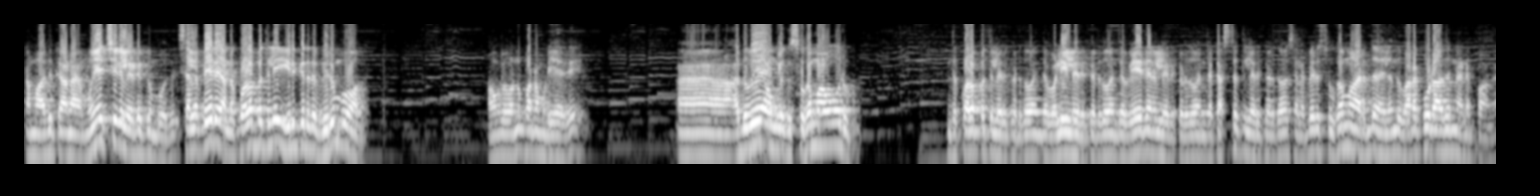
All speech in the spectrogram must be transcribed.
நம்ம அதுக்கான முயற்சிகள் எடுக்கும்போது சில பேர் அந்த குழப்பத்திலே இருக்கிறத விரும்புவாங்க. அவங்கள ஒன்றும் பண்ண முடியாது. அதுவே அவங்களுக்கு சுகமாகவும் இருக்கும். இந்த குழப்பத்தில் இருக்கிறதோ இந்த வழியில் இருக்கிறதோ இந்த வேதனையில் இருக்கிறதோ இந்த கஷ்டத்தில் இருக்கிறதோ சில பேர் சுகமாக இருந்து அதுலேருந்து வரக்கூடாதுன்னு நினைப்பாங்க.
